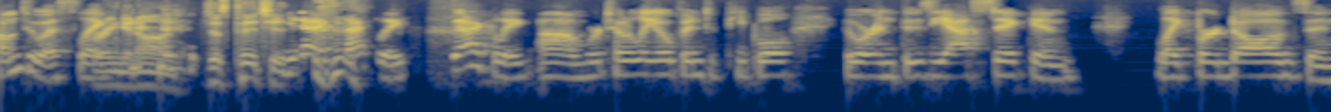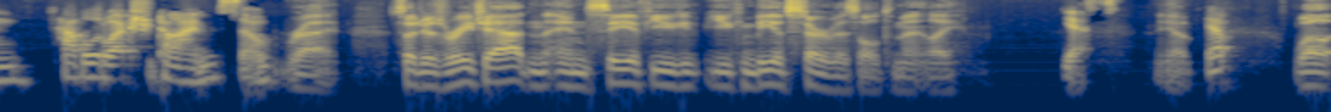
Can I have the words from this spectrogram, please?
come to us. Like, bring it on. Just pitch it. yeah, exactly, exactly. Um, we're totally open to people who are enthusiastic and like bird dogs and have a little extra time. So right. So just reach out and, and see if you you can be of service ultimately. Yes. Yep. Yep. Well,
